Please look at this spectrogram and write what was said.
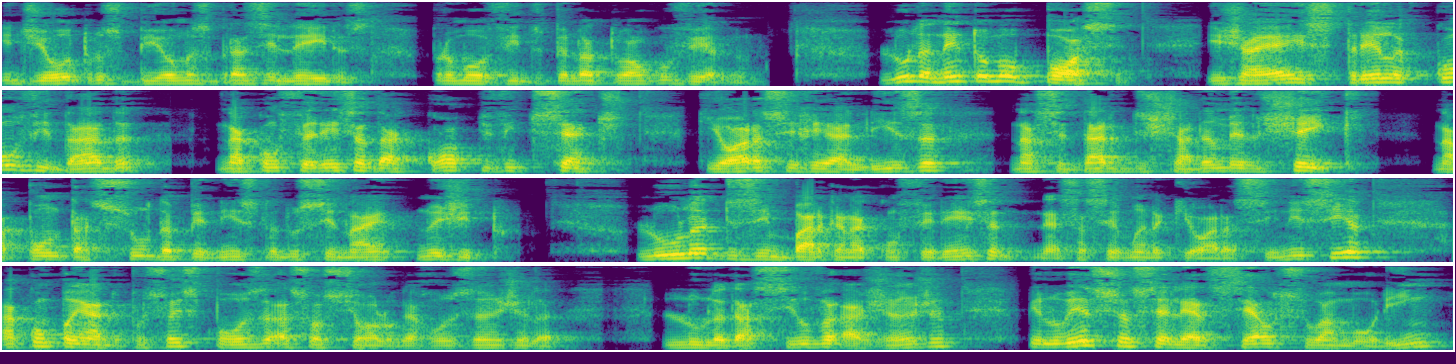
e de outros biomas brasileiros, promovidos pelo atual governo. Lula nem tomou posse e já é estrela convidada na conferência da COP27, que ora se realiza na cidade de Sharm el-Sheikh, na ponta sul da península do Sinai, no Egito. Lula desembarca na conferência nessa semana que ora se inicia, acompanhado por sua esposa, a socióloga Rosângela Lula da Silva, a Janja, pelo ex-chanceler Celso Amorim,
